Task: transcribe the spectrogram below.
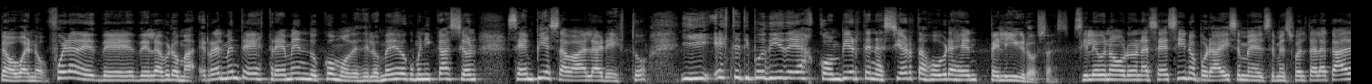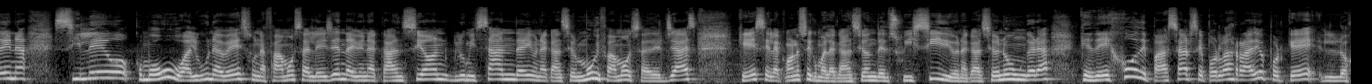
No, bueno, fuera de, de, la broma, realmente es tremendo cómo desde los medios de comunicación se empieza a avalar esto y este tipo de ideas convierten a ciertas obras en peligrosas. Si leo una obra de un asesino, por ahí se me, se me suelta la cadena. Si leo, como hubo alguna vez una famosa leyenda y una canción, Gloomy Sunday, una canción muy famosa del jazz, que se la conoce como la canción del suicidio, una canción húngara, que dejó de pasarse por las radios porque los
